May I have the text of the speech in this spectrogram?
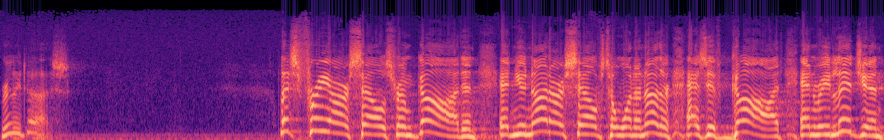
Really does. Let's free ourselves from God and, and unite ourselves to one another as if God and religion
